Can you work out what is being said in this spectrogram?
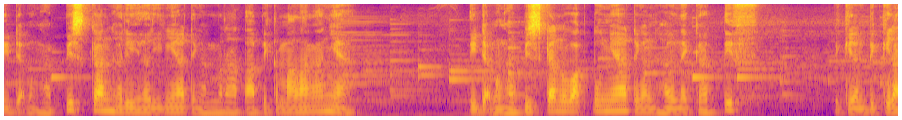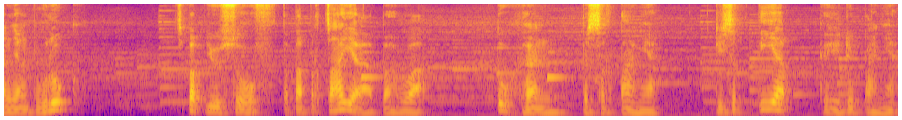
tidak menghabiskan hari-harinya dengan meratapi kemalangannya. Tidak menghabiskan waktunya dengan hal negatif, pikiran-pikiran yang buruk, Sebab Yusuf tetap percaya bahwa Tuhan besertanya di setiap kehidupannya.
